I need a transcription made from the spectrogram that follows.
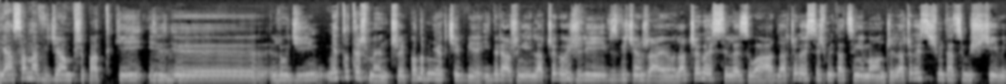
ja sama widziałam przypadki Mhm. y, ludzi, mnie to też męczy, podobnie jak ciebie, i drażni, dlaczego źli zwyciężają, dlaczego jest tyle zła, dlaczego jesteśmy tacy niemądrzy, dlaczego jesteśmy tacy mściwi,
